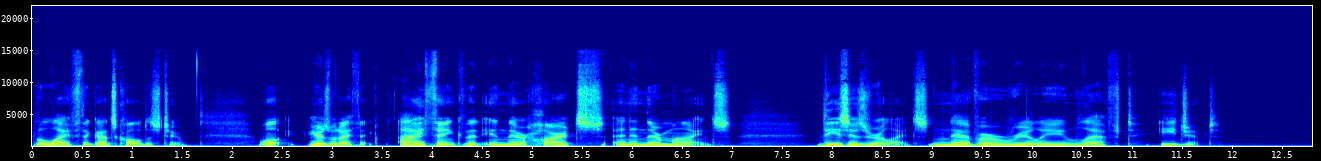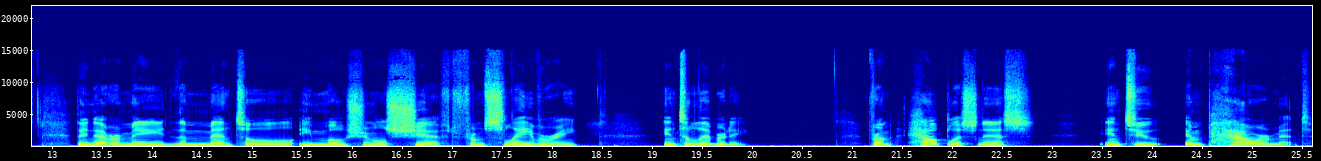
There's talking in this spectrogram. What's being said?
the life that God's called us to? Well, here's what I think I think that in their hearts and in their minds, these Israelites never really left Egypt. They never made the mental, emotional shift from slavery into liberty, from helplessness into empowerment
